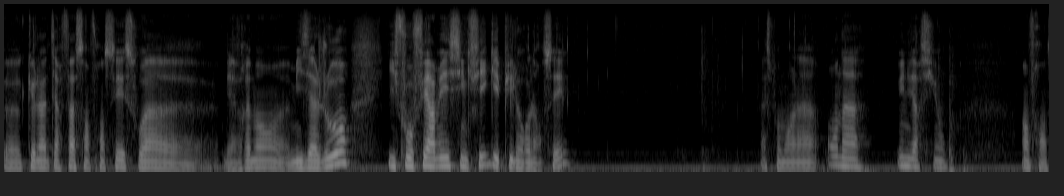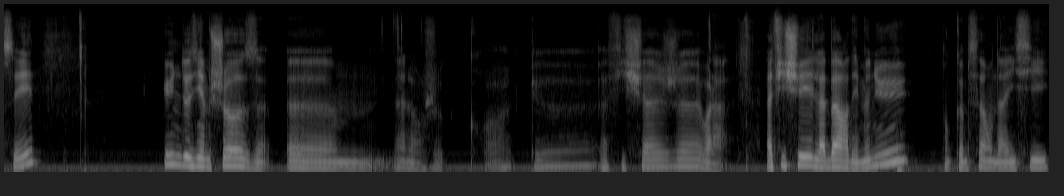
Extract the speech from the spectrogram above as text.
euh, que l'interface en français soit euh, bien vraiment euh, mise à jour, il faut fermer SyncFig et puis le relancer. À ce moment-là, on a une version en français. Une deuxième chose, euh, alors je crois que affichage, voilà, afficher la barre des menus. Donc comme ça, on a ici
